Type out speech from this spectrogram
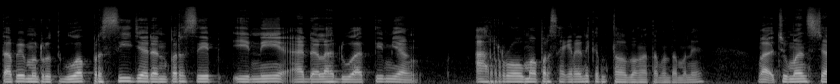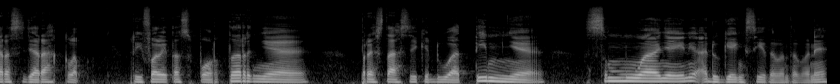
tapi menurut gua Persija dan Persib ini adalah dua tim yang aroma persaingan ini kental banget teman-teman ya. Nggak cuman secara sejarah klub, rivalitas supporternya, prestasi kedua timnya. Semuanya ini adu gengsi teman-teman ya.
